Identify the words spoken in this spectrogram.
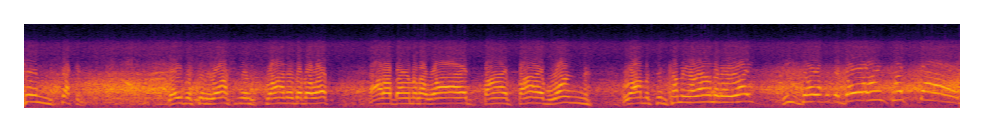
10 seconds. Davis and Washington slide to the left. Alabama in a wide 5-5-1. Robinson coming around to the right. He dove at the goal line. Touchdown.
